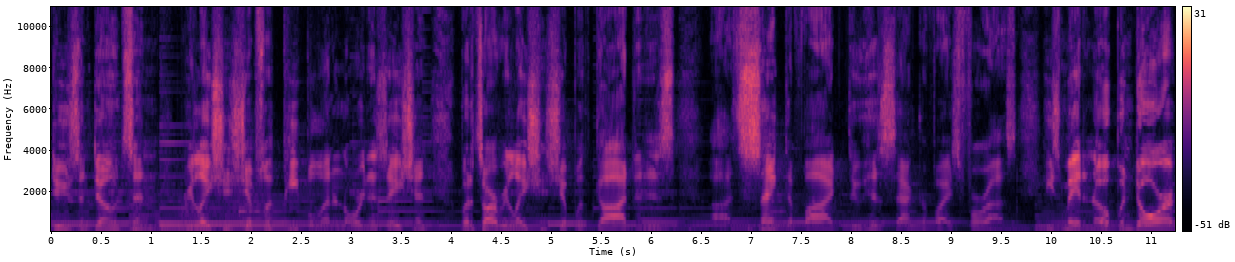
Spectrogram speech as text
do's and don'ts and relationships with people and an organization, but it's our relationship with God that is uh, sanctified through his sacrifice for us. He's made an open door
